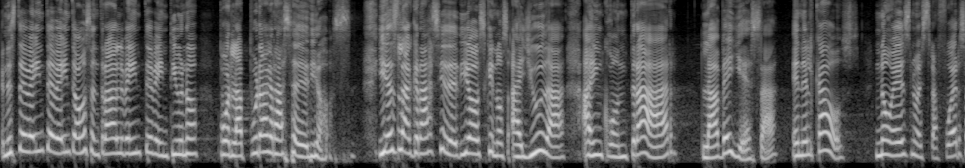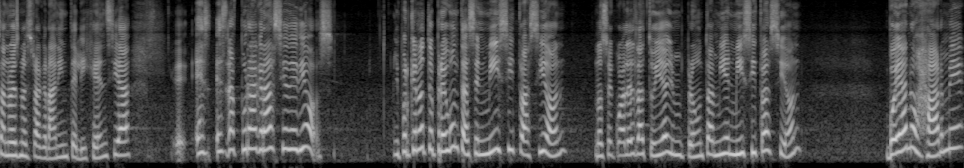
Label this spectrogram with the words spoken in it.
en este 2020 vamos a entrar al 2021 por la pura gracia de Dios. Y es la gracia de Dios que nos ayuda a encontrar la belleza en el caos. No es nuestra fuerza, no es nuestra gran inteligencia, eh, es, es la pura gracia de Dios. ¿Y por qué no te preguntas en mi situación? No sé cuál es la tuya, yo me pregunto a mí en mi situación, ¿voy a enojarme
